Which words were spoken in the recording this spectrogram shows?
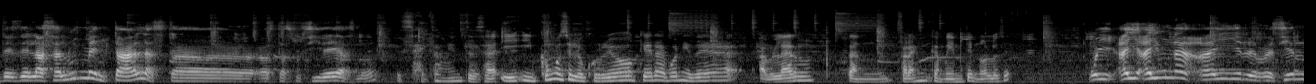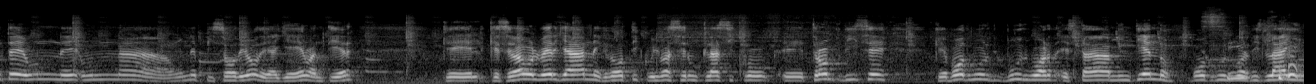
desde la salud mental hasta, hasta sus ideas, ¿no? Exactamente, o sea, ¿y, y cómo se le ocurrió que era buena idea hablar tan francamente? No lo sé. Oye, hay, hay una, hay reciente un, eh, una- un episodio de ayer o antier que, que se va a volver ya anecdótico y va a ser un clásico. Eh, Trump dice que Bob Wood- Woodward está mintiendo, Bob Sí. Woodward is lying.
